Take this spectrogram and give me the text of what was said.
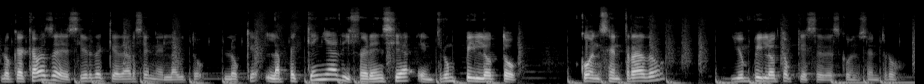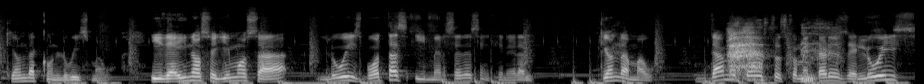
Lo que acabas de decir de quedarse en el auto, lo que, la pequeña diferencia entre un piloto concentrado y un piloto que se desconcentró. ¿Qué onda con Luis Mau? Y de ahí nos seguimos a Luis Botas y Mercedes en general. ¿Qué onda, Mau? Dame todos tus comentarios de Luis,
